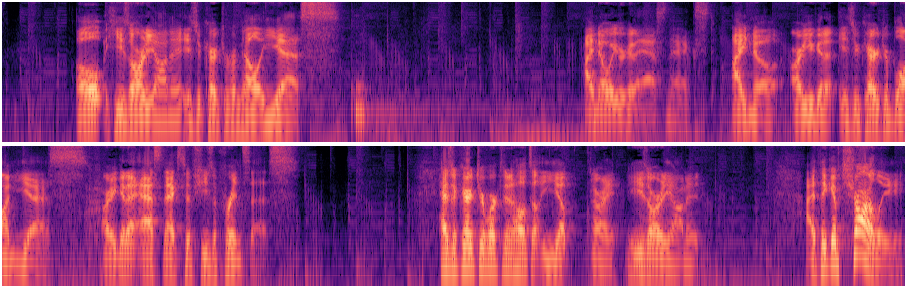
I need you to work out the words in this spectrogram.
oh, he's already on it. Is your character from hell? Yes. I know what you're gonna ask next. I know. Are you gonna- is your character blonde? Yes. Are you gonna ask next if she's a princess? Has your character worked in a hotel? Yep. Alright, he's already on it. I think of Charlie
